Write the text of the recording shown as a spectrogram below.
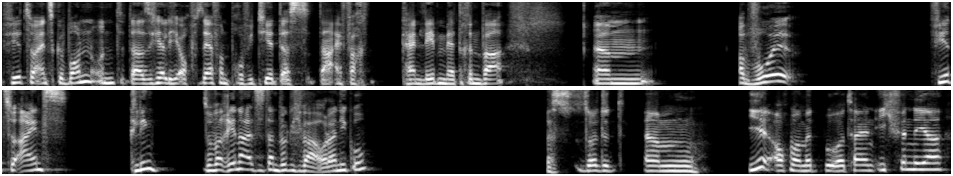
4 zu 1 gewonnen und da sicherlich auch sehr von profitiert, dass da einfach kein Leben mehr drin war. Ähm, obwohl 4 zu 1 klingt souveräner, als es dann wirklich war, oder Nico? Das solltet ähm, ihr auch mal mit beurteilen. Ich finde ja,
